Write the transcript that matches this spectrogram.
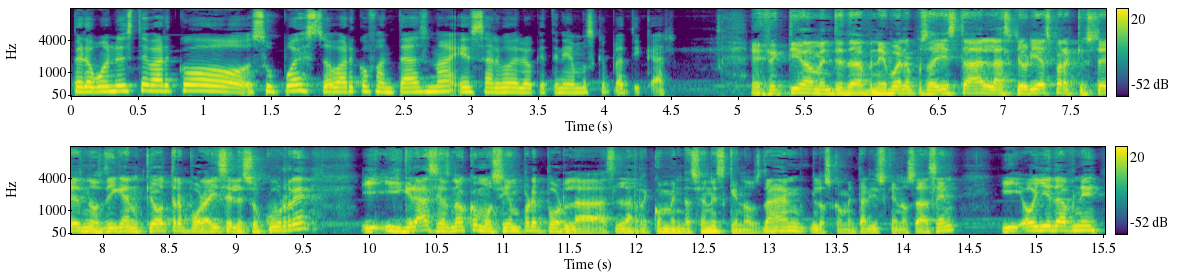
Pero bueno, este barco supuesto, barco fantasma, es algo de lo que teníamos que platicar. Efectivamente, Daphne. Bueno, pues ahí están las teorías para que ustedes nos digan qué otra por ahí se les ocurre. Y, gracias, ¿no? Como siempre, por las, recomendaciones que nos dan, los comentarios que nos hacen. Y oye, Daphne,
